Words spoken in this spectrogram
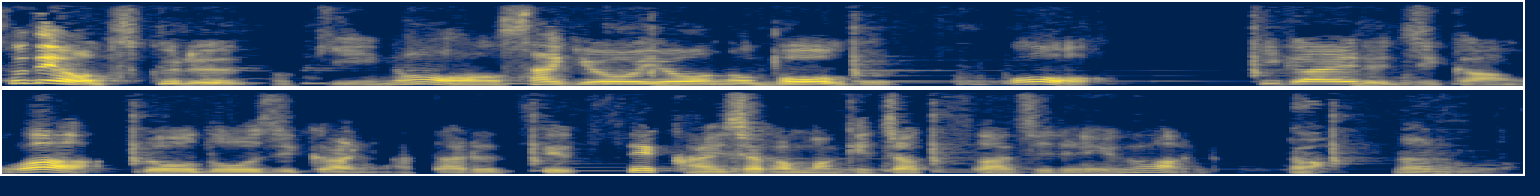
船を作る時の作業用の防具を着替える時間は労働時間に当たるって言って会社が負けちゃった事例がある。あ、なるほど。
